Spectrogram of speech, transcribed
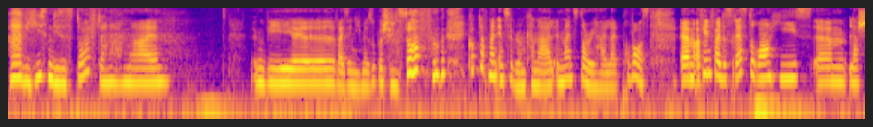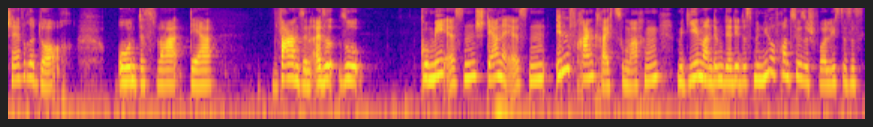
Ah, wie hieß denn dieses Dorf da nochmal? Irgendwie, äh, weiß ich nicht mehr, super schönes Dorf. Guckt auf meinen Instagram-Kanal in mein Story-Highlight Provence. Ähm, auf jeden Fall, das Restaurant hieß ähm, La Chèvre d'Or und das war der Wahnsinn. Also so Gourmet-Essen, Sterne-Essen in Frankreich zu machen mit jemandem, der dir das Menü auf Französisch vorliest, das ist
